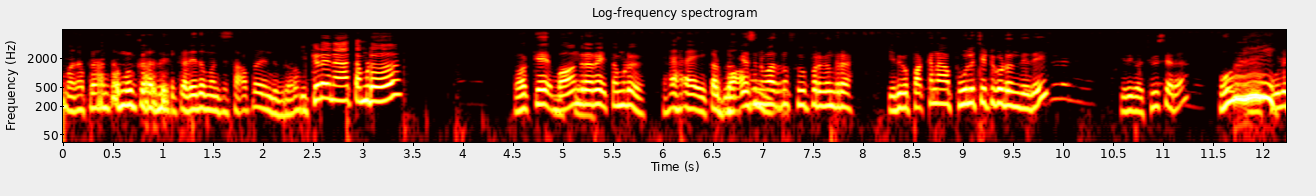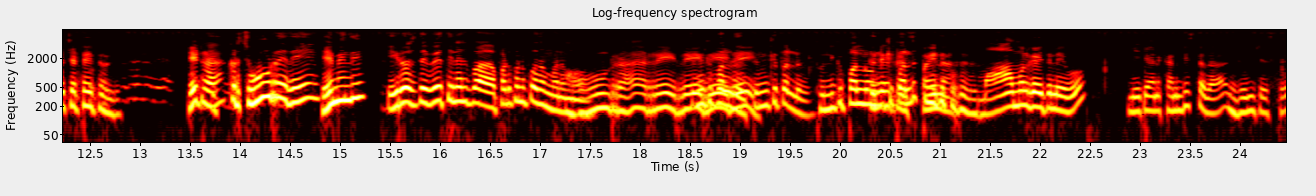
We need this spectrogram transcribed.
మన ప్రాంతము కాదు. ఇక్కడ ఏదో మంచి సాపరా ఉంది బ్రో. ఇక్కడేనా తమ్ముడు? ఓకే బాగుందిరా రే తమ్ముడు. ఇక్కడ లొకేషన్ మాత్రం సూపర్గా ఉందిరా. ఇదిగో పక్కన పూల చెట్టు కూడా ఉంది ఇది. ఇదిగో చూసారా? పూల చెట్టు అయితే ఉంది. ఏట్రా? ఇక్కడ చూడరు ఇది? ఏమైంది? ఈ రోజు ఇవే తినేసి పడుకొని పోదాం మనము. అవునరా రే రే తునికి పళ్ళు. తునికి పళ్ళు. తునికి పళ్ళు పైన. మామూలుగా అయితే లేవు. మీకు ఏమైనా కనిపిస్తుందా? జూమ్ చేస్తే.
